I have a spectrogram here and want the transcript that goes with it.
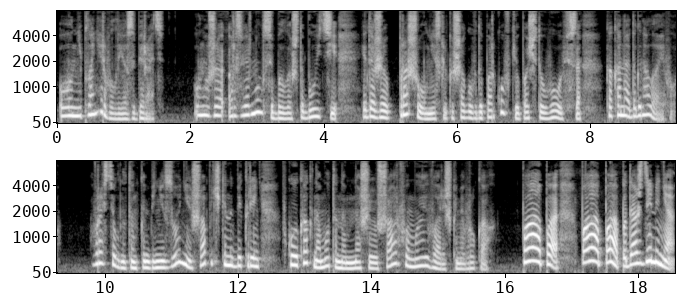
Он не планировал ее забирать. Он уже развернулся было, чтобы уйти, и даже прошел несколько шагов до парковки у почтового офиса, как она догнала его в расстегнутом комбинезоне и шапочке на бекрень, в кое-как намотанном на шею шарфом и варежками в руках. «Папа! Папа! Подожди меня!»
